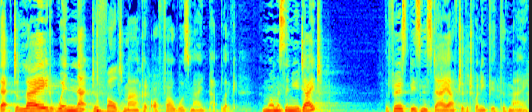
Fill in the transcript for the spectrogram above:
that delayed when that default market offer was made public. And when was the new date? The first business day after the 25th of May,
